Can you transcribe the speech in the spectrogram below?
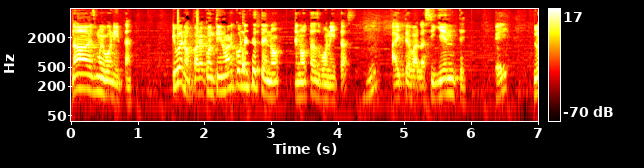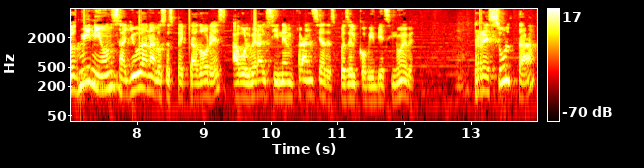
no, es muy bonita. Y bueno, para continuar con este tenor de notas bonitas, Ujú. ahí te va la siguiente. Los Minions ayudan a los espectadores a volver al cine en Francia después del COVID-19. Resulta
